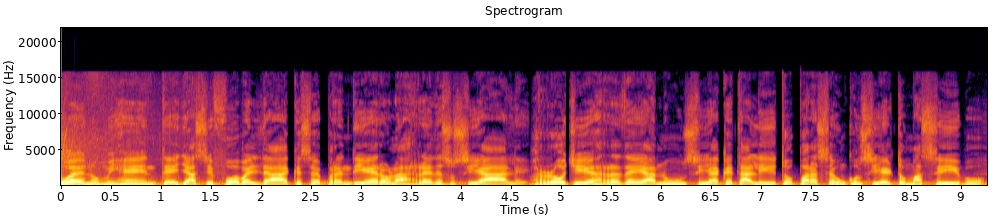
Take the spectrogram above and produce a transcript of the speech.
Bueno, mi gente, ya sí fue verdad que se prendieron las redes sociales. Rochi RD anuncia que está listo para hacer un concierto masivo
